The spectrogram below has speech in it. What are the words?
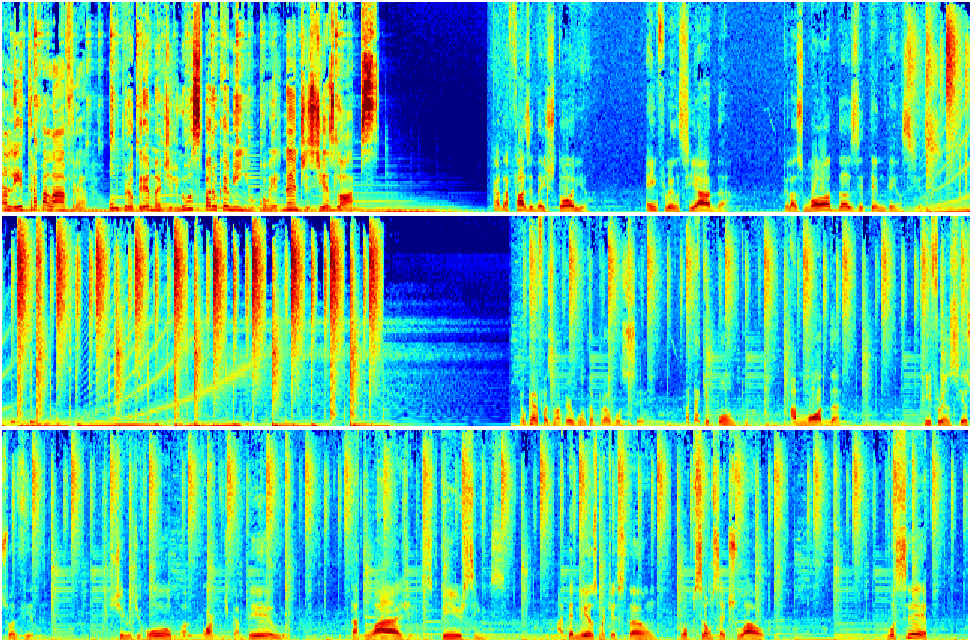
da Letra Palavra, um programa de luz para o caminho com Hernandes Dias Lopes. Cada fase da história é influenciada pelas modas e tendências. Eu quero fazer uma pergunta para você. Até que ponto a moda influencia a sua vida? Estilo de roupa, corte de cabelo, tatuagens, piercings, até mesmo a questão da opção sexual. Você é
